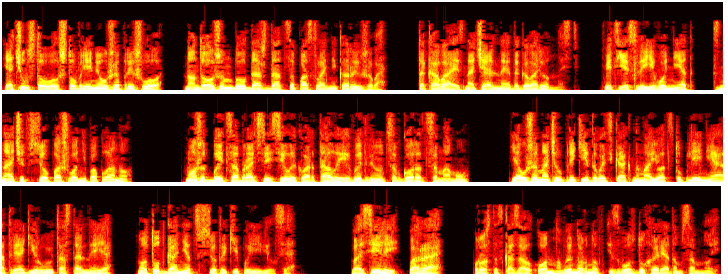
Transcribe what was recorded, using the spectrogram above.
Я чувствовал, что время уже пришло, но должен был дождаться посланника Рыжего. Такова изначальная договоренность. Ведь если его нет, значит все пошло не по плану. Может быть, собрать все силы квартала и выдвинуться в город самому? Я уже начал прикидывать, как на мое отступление отреагируют остальные, но тут гонец все-таки появился. «Василий, пора!» — просто сказал он, вынырнув из воздуха рядом со мной.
